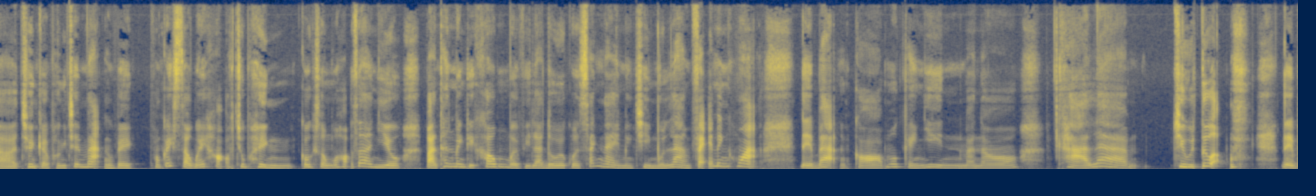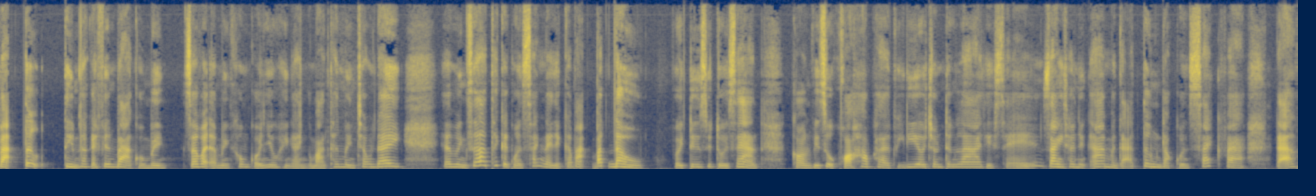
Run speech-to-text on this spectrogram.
uh, truyền cảm hứng trên mạng về phong cách sống ấy họ chụp hình cuộc sống của họ rất là nhiều. Bản thân mình thì không bởi vì là đối với cuốn sách này mình chỉ muốn làm vẽ minh họa để bạn có một cái nhìn mà nó khá là trừu tượng để bạn tự tìm ra cái phiên bản của mình. Do vậy là mình không có nhiều hình ảnh của bản thân mình trong đây. Nên mình rất là thích cái cuốn sách này để các bạn bắt đầu với tư duy tối giản. Còn ví dụ khóa học hay là video trong tương lai thì sẽ dành cho những ai mà đã từng đọc cuốn sách và đã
